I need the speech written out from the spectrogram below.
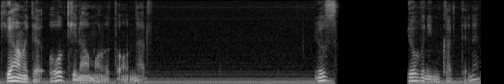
極めて大きなものとなる。よすヨブに向かってね。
